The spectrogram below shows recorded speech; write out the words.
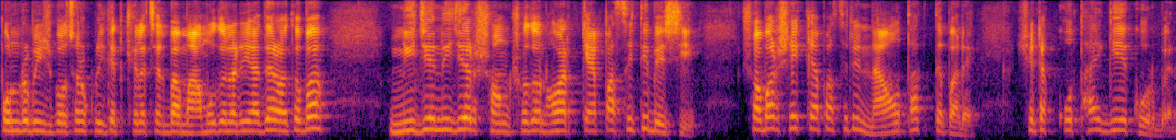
পনেরো বিশ বছর ক্রিকেট খেলেছেন বা মাহমুদুল্লাহ রিয়াদের অথবা নিজে নিজের সংশোধন হওয়ার ক্যাপাসিটি বেশি। সবার সেই ক্যাপাসিটি নাও থাকতে পারে। সেটা কোথায় গিয়ে করবেন?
